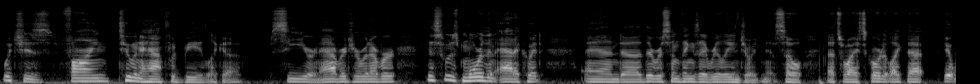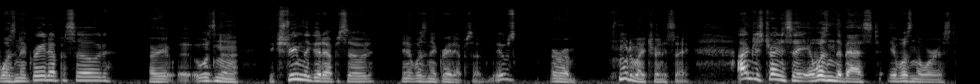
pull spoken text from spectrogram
which is fine. Two and a half would be like a C or an average or whatever. This was more than adequate, and uh, there were some things I really enjoyed in it. So that's why I scored it like that. It wasn't a great episode, or it, it wasn't an extremely good episode, and it wasn't a great episode. It was, or what am I trying to say? I'm just trying to say it wasn't the best. It wasn't the worst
